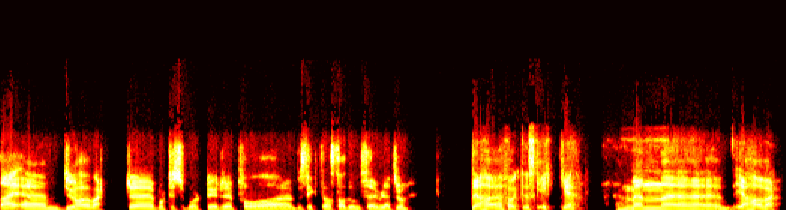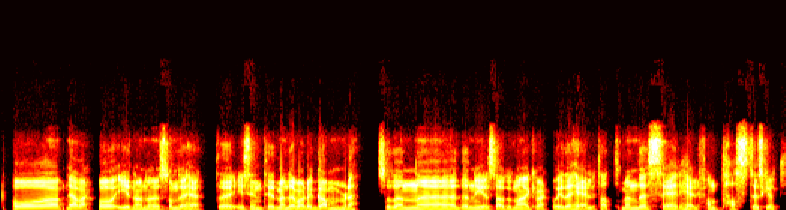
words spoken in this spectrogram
nei, uh, du har jo vært bortesupporter på Besikta stadion før, vil jeg tro. Det har jeg faktisk ikke. Men jeg har vært på, har på Inonu, som det het i sin tid, men det var det gamle. Så den, den nye stadionet har jeg ikke vært på i det hele tatt, men det ser helt fantastisk ut.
